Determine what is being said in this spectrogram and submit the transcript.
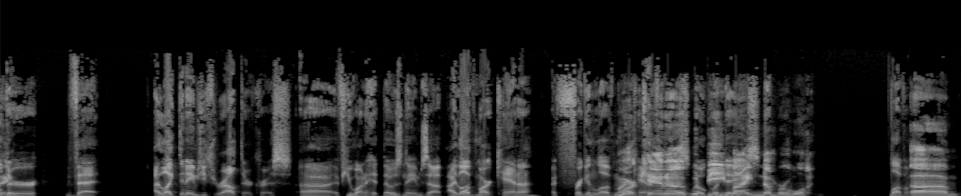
older vet. I like the names you threw out there, Chris. Uh, if you want to hit those names up, I love Mark Canha. I friggin' love Mark, Mark Canha. would Oakland be my number one. love him. Um,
